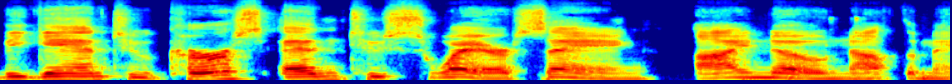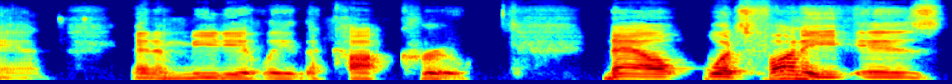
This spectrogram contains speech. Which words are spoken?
began to curse and to swear, saying, I know not the man. And immediately the cock crew. Now, what's funny is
